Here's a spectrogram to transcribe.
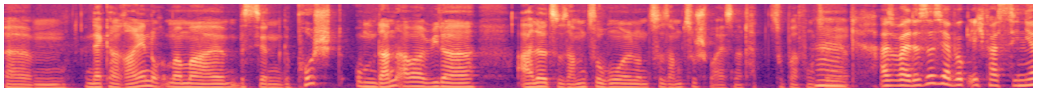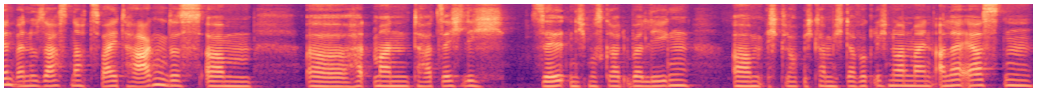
ähm, Neckereien noch immer mal ein bisschen gepusht, um dann aber wieder alle zusammenzuholen und zusammenzuschweißen. Das hat super funktioniert. Hm. Also, weil das ist ja wirklich faszinierend, wenn du sagst, nach zwei Tagen, das ähm, äh, hat man tatsächlich selten. Ich muss gerade überlegen, ähm, ich glaube, ich kann mich da wirklich nur an meinen allerersten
